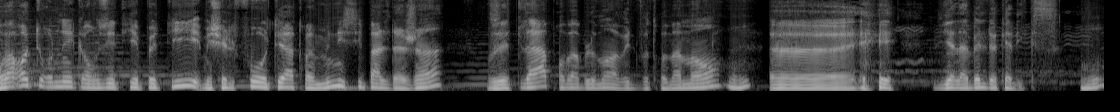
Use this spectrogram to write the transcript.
On va retourner quand vous étiez petit, Michel Faux, au théâtre municipal d'Agen. Vous êtes là, probablement avec votre maman, Mhm. euh, et il y a la Belle de Cadix. Mhm.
